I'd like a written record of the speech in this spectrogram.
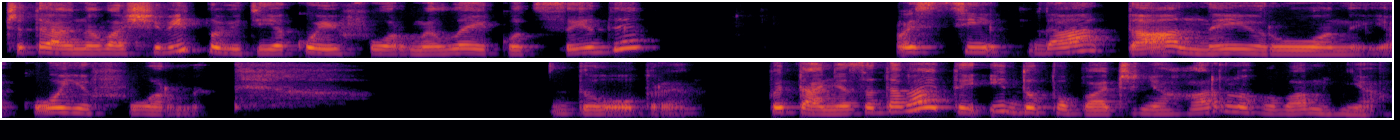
Читаю на ваші відповіді, якої форми лейкоциди, ось ці, да, та нейрони, якої форми. Добре. Питання задавайте і до побачення. Гарного вам дня!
